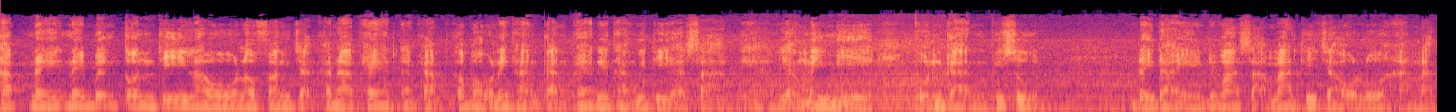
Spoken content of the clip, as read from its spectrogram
ครับในในเบื้องต้นที่เราเราฟังจากคณะแพทย์นะครับเขาบอกว่าในทางการแพทย์หรือทางวิทยาศาสตร์เนี่ยยังไม่มีผลการพิสูจน์ ใดๆได้ว่าสามารถที่จะเอาโลหะหนัก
